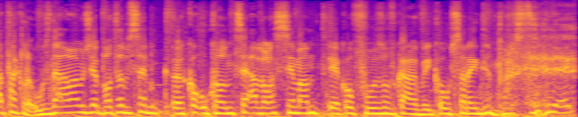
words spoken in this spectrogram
a takhle, uznávám, že potom jsem jako u konce a vlastně mám jako v fúzovkách vykousaný ten prostředek.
